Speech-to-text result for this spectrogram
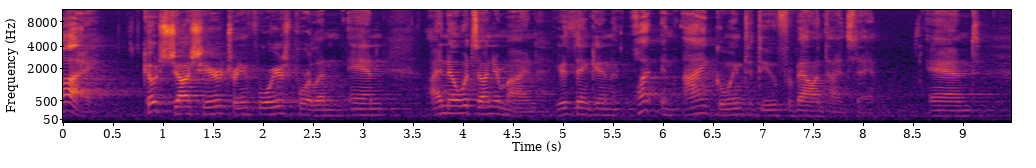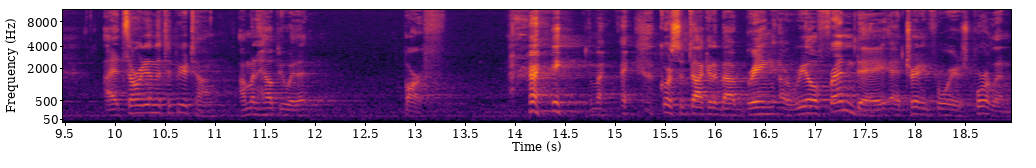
Hi, Coach Josh here, training for Warriors Portland, and I know what's on your mind. You're thinking, what am I going to do for Valentine's Day? And it's already on the tip of your tongue. I'm gonna help you with it. Barf. of course, I'm talking about Bring a Real Friend Day at Training for Warriors Portland.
